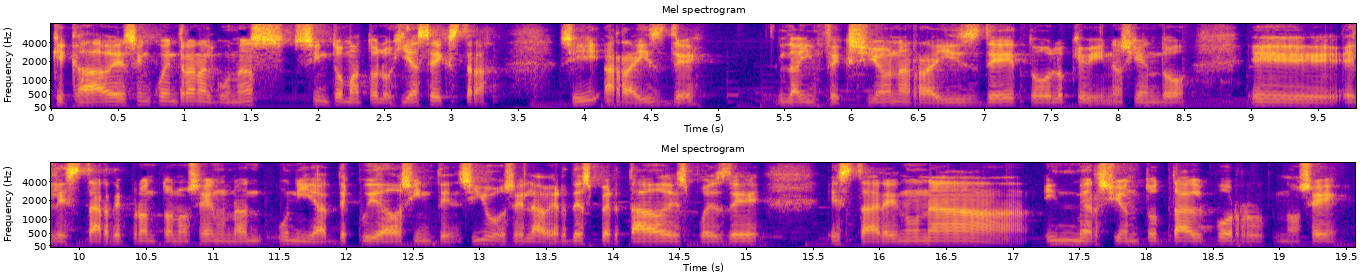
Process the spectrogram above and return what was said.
que cada vez se encuentran algunas sintomatologías extra, ¿sí? A raíz de la infección, a raíz de todo lo que vino siendo eh, el estar de pronto, no sé, en una unidad de cuidados intensivos, el haber despertado después de estar en una inmersión total por, no sé,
